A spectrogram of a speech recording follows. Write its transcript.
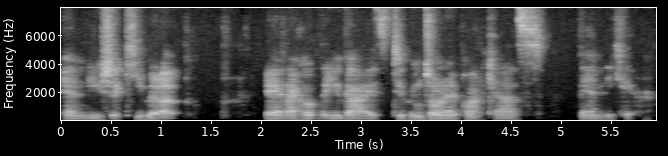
and you should keep it up. And I hope that you guys do enjoy my podcast, Vanity Care.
